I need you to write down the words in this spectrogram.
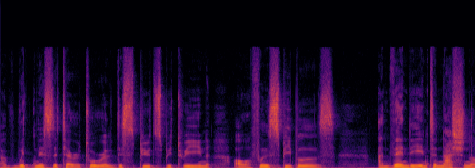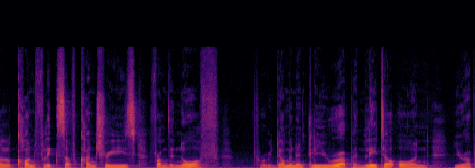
have witnessed the territorial disputes between our first peoples and then the international conflicts of countries from the north, predominantly Europe, and later on Europe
